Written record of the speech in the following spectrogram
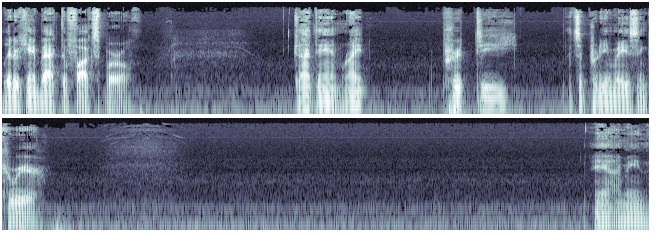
Later came back to Foxborough. Goddamn, right? Pretty that's a pretty amazing career. Yeah, I mean,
